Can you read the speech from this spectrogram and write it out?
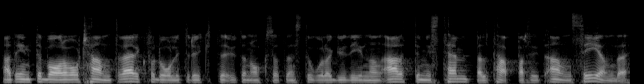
att inte bara vårt hantverk får dåligt rykte utan också att den stora gudinnan Artemis tempel tappar sitt anseende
